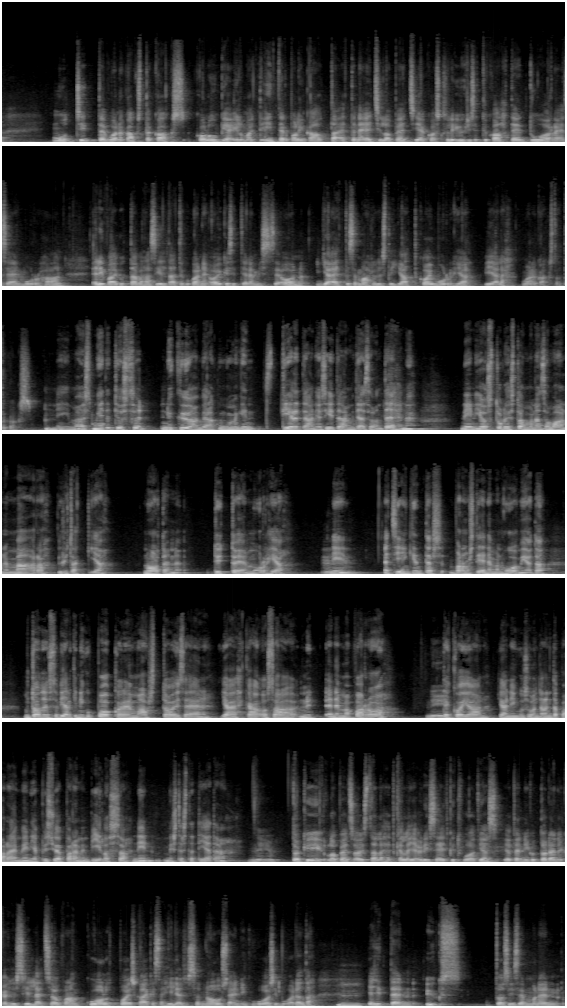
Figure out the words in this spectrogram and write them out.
Mutta sitten vuonna 2002 Kolumbia ilmoitti Interpolin kautta, että ne etsi Lopetsia, koska se oli yhdistetty kahteen tuoreeseen murhaan. Eli vaikuttaa vähän siltä, että kukaan ei oikeasti tiedä, missä se on, ja että se mahdollisesti jatkoi murhia vielä vuonna 2002. Niin, mä just mietin, että jos se nykyään vielä, kun kumminkin tiedetään ja siitä, mitä se on tehnyt, niin jos tulisi tämmöinen samanlainen määrä yhtäkkiä nuorten tyttöjen murhia, mm. niin että siihen kiinnittäisi varmasti enemmän huomiota. Mutta jos se vieläkin niinku polkkailee maasta toiseen ja ehkä osaa nyt enemmän varoa niin. tekojaan ja niinku suunnitella niitä paremmin ja pysyä paremmin piilossa, niin mistä sitä tietää? Niin. Toki Lopez olisi tällä hetkellä jo yli 70-vuotias, joten niinku todennäköisyys sille, että se on vaan kuollut pois kaikessa hiljaisessa nousee niinku vuosi vuodelta. Mm. Ja sitten yksi tosi semmoinen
